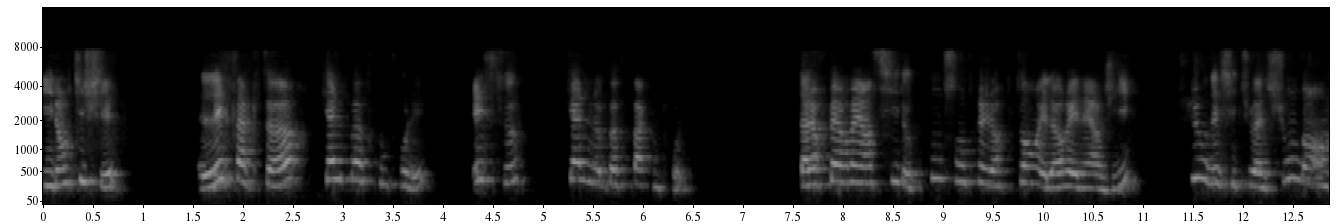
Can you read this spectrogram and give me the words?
identifier les facteurs qu'elles peuvent contrôler et ceux qu'elles ne peuvent pas contrôler. Ça leur permet ainsi de concentrer leur temps et leur énergie sur des situations dans,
